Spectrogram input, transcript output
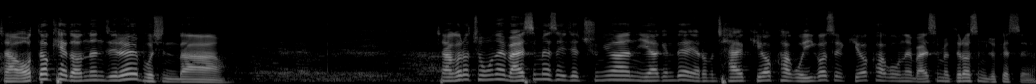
자 어떻게 넣는지를 보신다. 자 그렇죠 오늘 말씀에서 이제 중요한 이야기인데 여러분 잘 기억하고 이것을 기억하고 오늘 말씀을 들었으면 좋겠어요.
